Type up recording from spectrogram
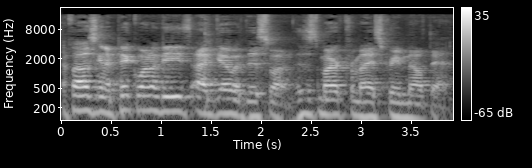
If I was gonna pick one of these, I'd go with this one. This is Marc from Ice Cream Meltdown.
